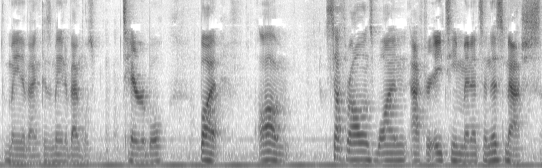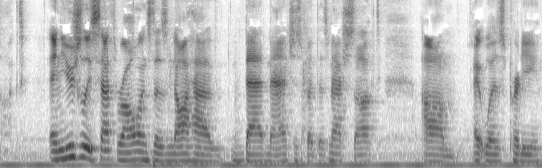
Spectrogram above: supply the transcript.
the main event because the main event was terrible. But um, Seth Rollins won after 18 minutes, and this match sucked. And usually Seth Rollins does not have bad matches, but this match sucked. Um, it was pretty,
